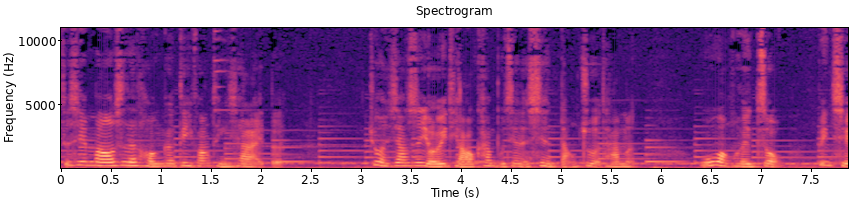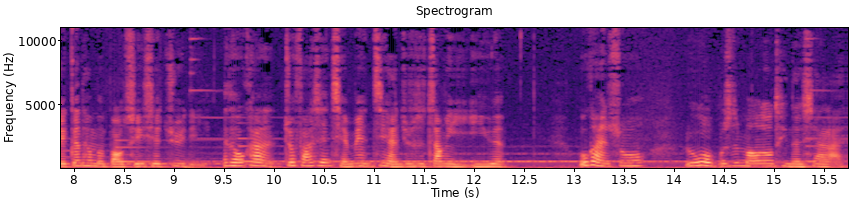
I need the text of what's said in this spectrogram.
这些猫是在同一个地方停下来的，就很像是有一条看不见的线挡住了它们。我往回走，并且跟它们保持一些距离，抬头看就发现前面竟然就是樟宜医院。我敢说，如果不是猫都停了下来，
